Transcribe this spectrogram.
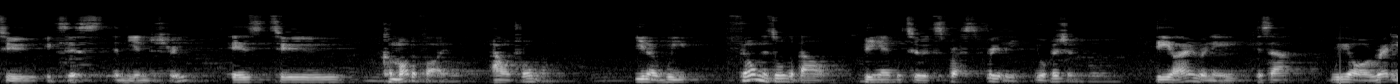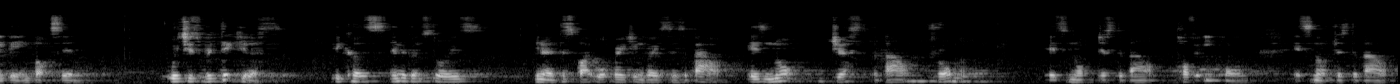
to exist in the industry is to commodify our trauma. You know, we film is all about being able to express freely your vision. The irony is that we are already being boxed in, which is ridiculous because immigrant stories, you know, despite what Raging Grace is about, is not just about trauma. It's not just about poverty porn. It's not just about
